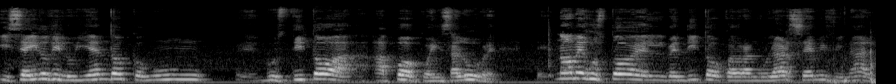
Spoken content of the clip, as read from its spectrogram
y, se ha ido diluyendo con un eh, gustito a, poco, insalubre. No me gustó el bendito cuadrangular semifinal.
